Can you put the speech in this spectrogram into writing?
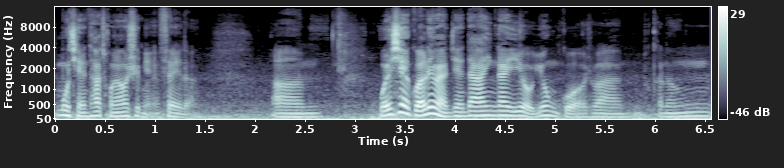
目前它同样是免费的。嗯，文献管理软件大家应该也有用过是吧？可能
